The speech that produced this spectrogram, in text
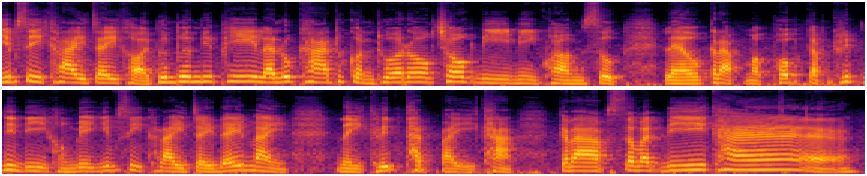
ยิปซีใครใจขอให้เพื่อนๆ พี่ๆ และลูกค้าทุกคนทั่วโลกโชคดีมีความสุข แล้วกลับมาพบกับคลิปดีๆ ของเบยิปซีใครใจได้ใหม่ ในคลิปถัดไปค่ะ กราบสวัสดีค่ะ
